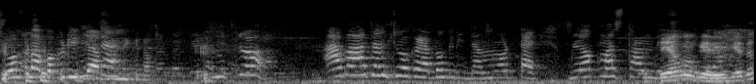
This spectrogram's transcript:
છોકરા બગડી જશે નીકળો. મિત્રો આ બાજુ છોકરા બગડી જા મોટા બ્લોકમાં સ્થાન તે શું કર્યું કે તો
